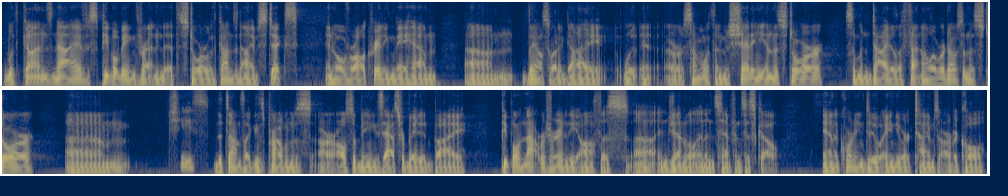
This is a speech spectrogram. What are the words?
with guns, knives, people being threatened at the store with guns, knives, sticks, and overall creating mayhem. Um, they also had a guy with, or someone with a machete in the store. Someone died of a fentanyl overdose in the store. Um, Jeez. it sounds like these problems are also being exacerbated by people not returning to the office uh, in general and in San Francisco. And according to a New York Times article,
